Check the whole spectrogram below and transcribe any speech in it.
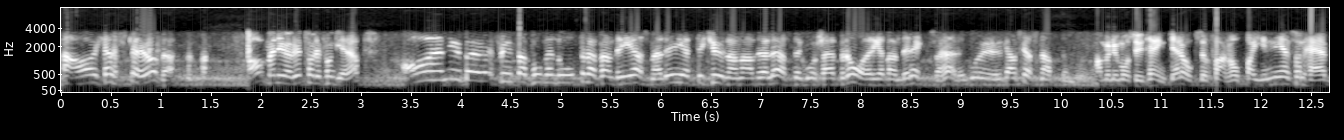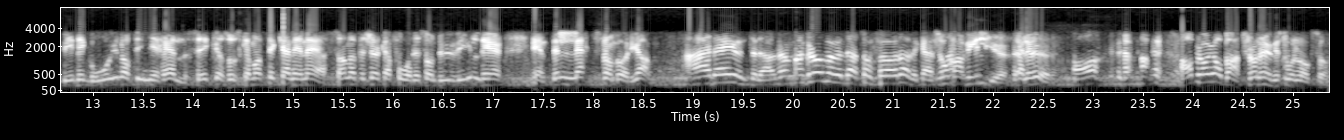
Ja, jag kanske ska göra det. Ja, men i övrigt har det fungerat? Ja, nu börjar jag flytta på med noterna för Andreas med. Det är jättekul. Han hade läst det går så här bra redan direkt så här. Det går ju ganska snabbt ändå. Ja, men du måste ju tänka dig också. Fan, hoppa in i en sån här bil. Det går ju något in i helsike. Och så ska man sticka ner näsan och försöka få det som du vill. Det är, det är inte lätt från början. Nej, det är ju inte det. Man glömmer väl det som förare kanske. Ja, man vill ju, eller hur? Ja. ja, bra jobbat från högerstolen också.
